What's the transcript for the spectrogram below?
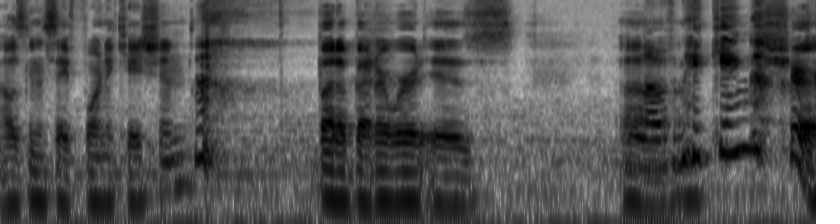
I was gonna say fornication, but a better word is uh, Love making. Sure.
